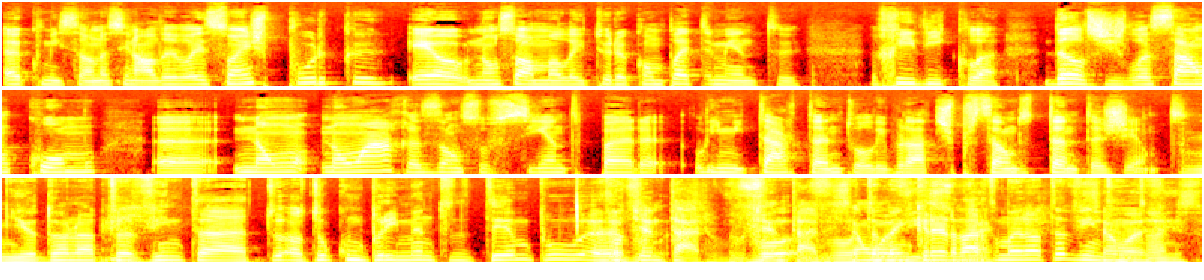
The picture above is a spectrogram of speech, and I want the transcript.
a Comissão Nacional de Eleições, porque é não só uma leitura completamente ridícula da legislação, como uh, não, não há razão suficiente para limitar tanto a liberdade de expressão de tanta gente. E eu dou nota 20 ao teu cumprimento de tempo. Uh, vou tentar, vou, vou tentar. Vou, vou é também aviso, querer dar-te uma nota 20. Um vamos,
